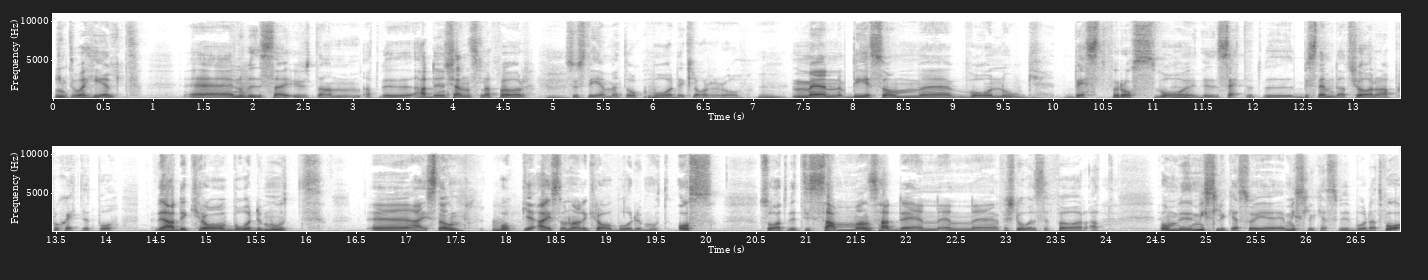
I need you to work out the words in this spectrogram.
inte var helt eh, Novisa utan att vi hade en känsla för systemet och vad det klarar av. Men det som eh, var nog bäst för oss var eh, sättet vi bestämde att köra projektet på. Vi hade krav både mot eh, iStone Mm. och eh, hade krav både mot oss. Så att vi tillsammans hade en, en eh, förståelse för att om vi misslyckas så är, misslyckas vi båda två.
